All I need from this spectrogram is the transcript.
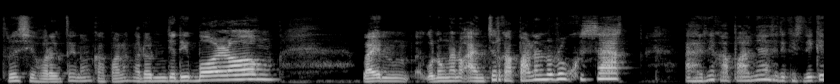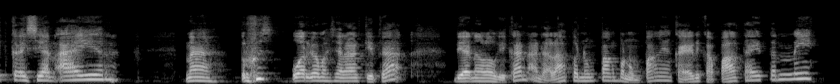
Terus si orang teh non kapalnya nggak jadi bolong. Lain gunung nano hancur kapalnya rusak. Akhirnya kapalnya sedikit-sedikit keisian air. Nah terus warga masyarakat kita dianalogikan adalah penumpang-penumpang yang kayak di kapal Titanic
